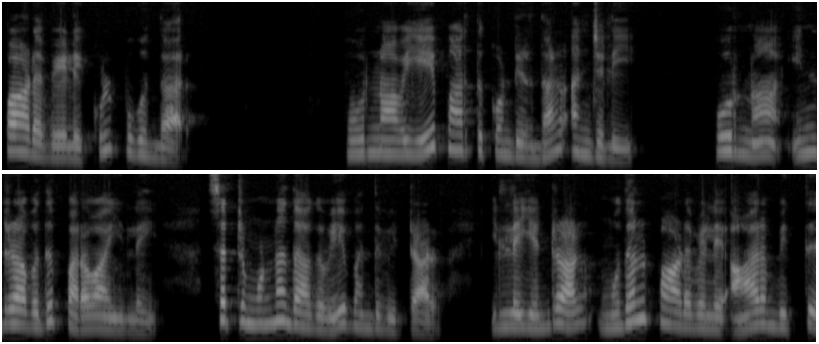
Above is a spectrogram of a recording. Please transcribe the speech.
பாட வேலைக்குள் புகுந்தார். பூர்ணாவையே பார்த்து கொண்டிருந்தாள் அஞ்சலி. பூர்ணா இன்றாவது பரவாயில்லை. சற்று முன்னதாகவே வந்துவிட்டாள். இல்லையென்றால் முதல் பாடவேளை ஆரம்பித்து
